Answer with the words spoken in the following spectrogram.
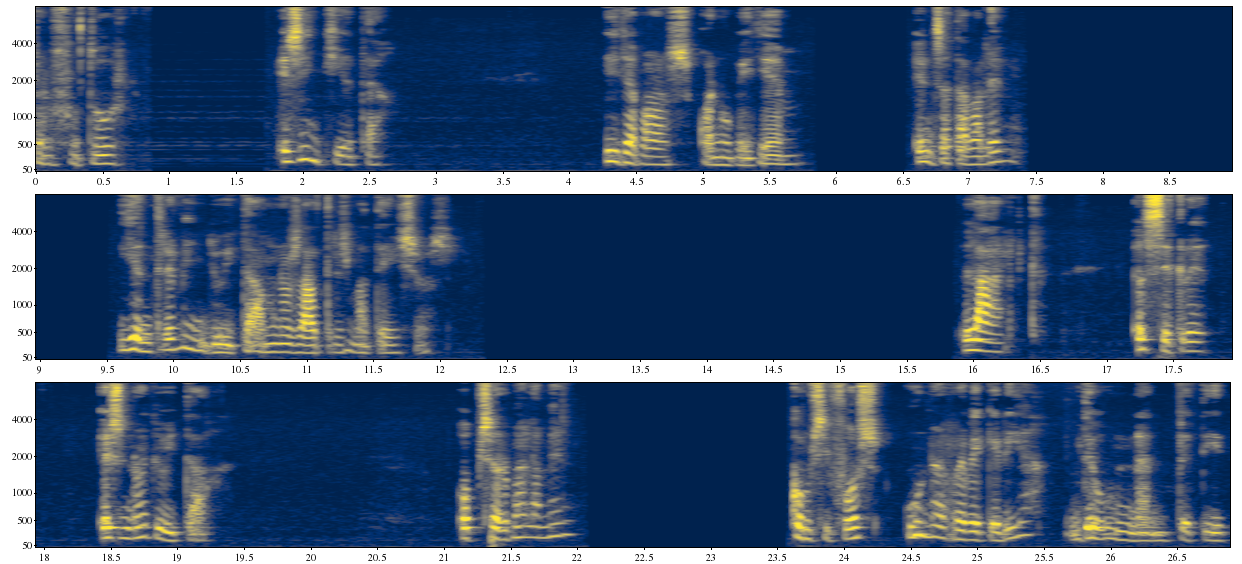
pel futur. És inquieta. I llavors, quan ho veiem, ens atabalem i entrem en lluita amb nosaltres mateixos. L'art, el secret, és no lluitar. Observar la ment com si fos una rebequeria d'un nen petit.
